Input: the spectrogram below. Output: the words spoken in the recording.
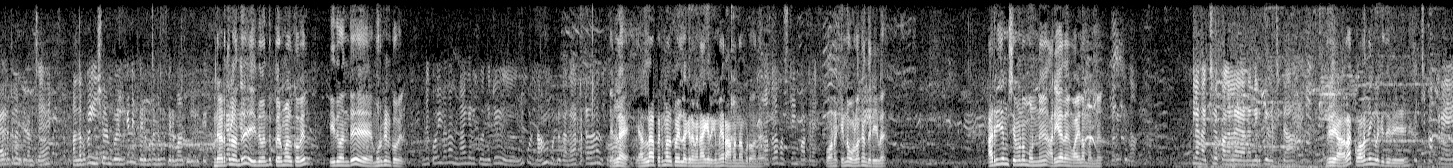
வேற இடத்துல இருக்குன்னு நினைச்சேன். அந்த பக்கம் ஈஸ்வரன் கோயில் இருக்கு எனக்கு பெரும்பக்கம் அந்த பக்கம் பெருமாள் கோயில் இருக்கு. இந்த இடத்துல வந்து இது வந்து பெருமாள் கோவில் இது வந்து முருகன் கோவில். இந்த கோயில்ல தான் விநாயகருக்கு வந்துட்டு இது போட்டு நாம போட்டிருக்காங்க பட்டா தானே இருக்கும். இல்லை எல்லா பெருமாள் கோயிலில் இருக்கிற விநாயகருக்குமே ராமன் தான் போடுவாங்க. நான் அப்பதான் ஃபர்ஸ்ட் டைம் பாக்குறேன். உனக்கு இன்னும் உலகம் தெரியல. அரியும் சிவனும் ஒன்று அறியாதவங்க வாயில மண்ணு. தான். இல்ல அங்க அச்சு வைப்பாங்கல்ல அந்த இருக்கு வச்சுட்டா. அதெல்லாம் குழந்தைங்களுக்கு இது வச்சு பாக்குறேன்.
